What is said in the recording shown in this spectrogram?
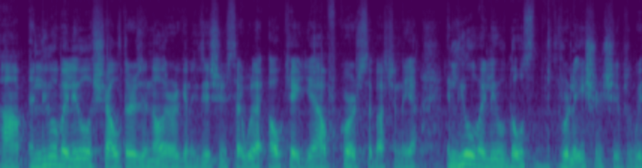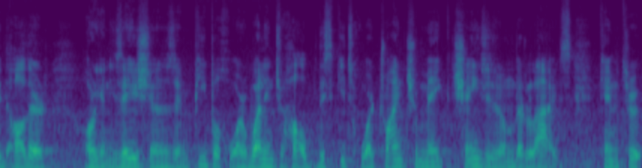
Um, and little by little, shelters and other organizations start with like, "Okay, yeah, of course, Sebastian, yeah." And little by little, those relationships with other organizations and people who are willing to help these kids who are trying to make changes on their lives came through.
